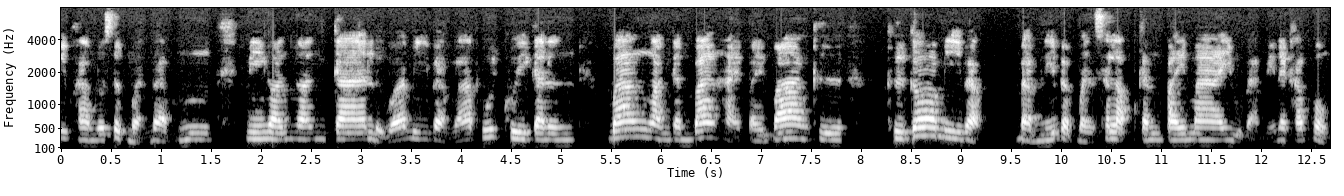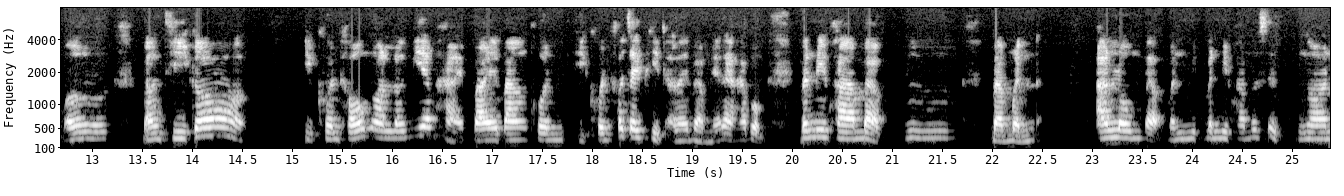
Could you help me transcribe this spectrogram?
มีความรู้สึกเหมือนแบบมีงอนงอนกันหรือว่ามีแบบว่าพูดคุยกันบ้างงอนกันบ้างหายไปบ้างคือ คือก็มีแบบ แบบนี้แบบเหมือนสลับกันไปมาอยู่แบบนี้นะครับ ผมเออ บางทีก็อีกคนเขางอนแล้วเงียบหายไปบางคนอีกคนเข้าใจผิดอะไรแบบนี้นะครับ ผม มันมีความแบบ อืมแบบเหมือนอารมณ์แบบมันมันมีความรู้สึกงอน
